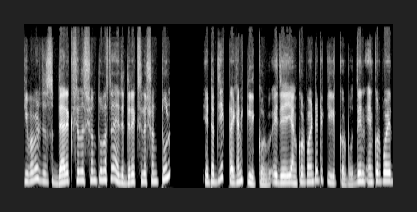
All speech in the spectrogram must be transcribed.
কীভাবে? জাস্ট ডাইরেক্ট সিলেকশন টুল আছে? এই যে ডাইরেক্ট সিলেকশন টুল এটা দিয়ে একটা এখানে ক্লিক করব। এই যে এই অ্যাঙ্কর পয়েন্টে একটা ক্লিক করব। দেন অ্যাঙ্কর পয়েন্ট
